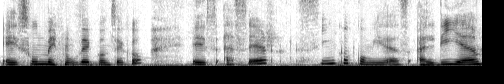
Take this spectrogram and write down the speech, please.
es un menú de consejo. Es hacer 5 comidas al día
